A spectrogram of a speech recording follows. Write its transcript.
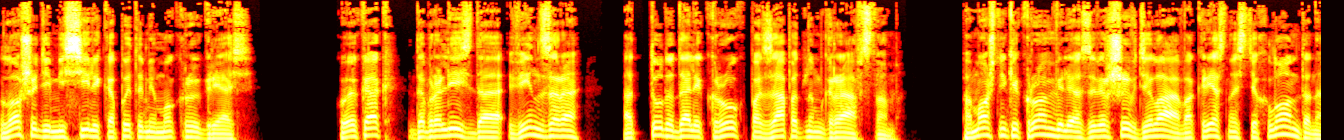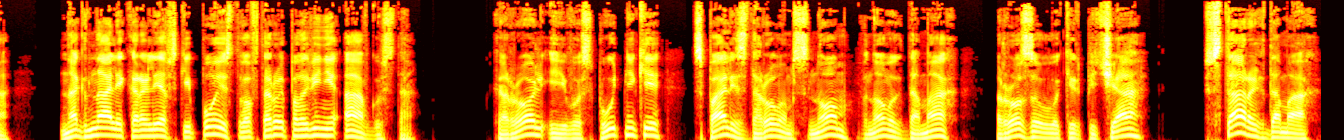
лошади месили копытами мокрую грязь. Кое-как добрались до Винзора, оттуда дали круг по западным графствам. Помощники Кромвеля, завершив дела в окрестностях Лондона, нагнали королевский поезд во второй половине августа. Король и его спутники спали здоровым сном в новых домах розового кирпича, в старых домах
